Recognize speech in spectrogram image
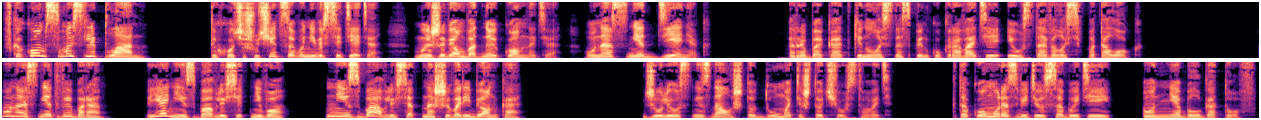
«В каком смысле план?» «Ты хочешь учиться в университете. Мы живем в одной комнате. У нас нет денег». Ребекка откинулась на спинку кровати и уставилась в потолок. «У нас нет выбора. Я не избавлюсь от него, не избавлюсь от нашего ребенка. Джулиус не знал, что думать и что чувствовать. К такому развитию событий он не был готов.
